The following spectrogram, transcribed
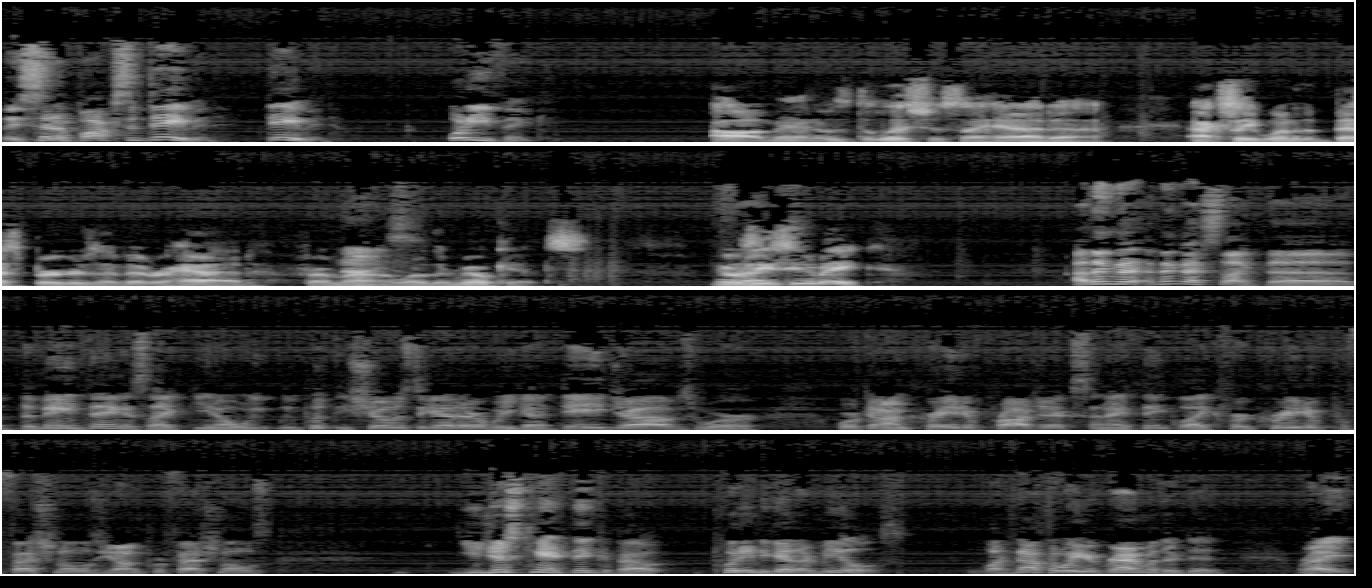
They sent a box to David. David, what do you think? Oh man, it was delicious. I had uh, actually one of the best burgers I've ever had from Nice. uh, one of their meal kits. It was Right. easy to make. I think that I think that's like the the main thing is like you know we, we put these shows together. We got day jobs. We're working on creative projects, and I think like for creative professionals, young professionals, you just can't think about putting together meals like not the way your grandmother did, right?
